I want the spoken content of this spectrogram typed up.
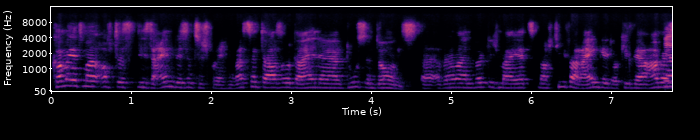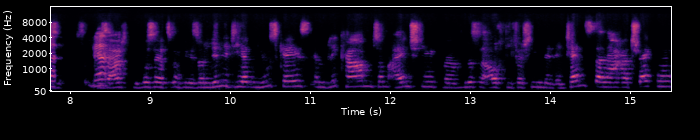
kommen wir jetzt mal auf das Design ein bisschen zu sprechen. Was sind da so deine Do's und Don'ts? Äh, wenn man wirklich mal jetzt noch tiefer reingeht, okay, wir haben ja. jetzt ja. gesagt, wir müssen jetzt irgendwie so einen limitierten Use Case im Blick haben zum Einstieg. Wir müssen auch die verschiedenen Intents danach tracken.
